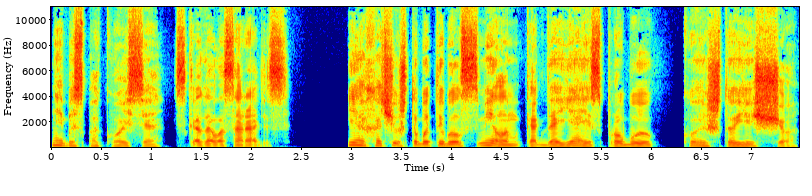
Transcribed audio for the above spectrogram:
«Не беспокойся», — сказала Сарадис. «Я хочу, чтобы ты был смелым, когда я испробую кое-что еще».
